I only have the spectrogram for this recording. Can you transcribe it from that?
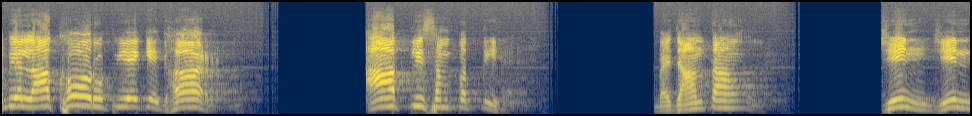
अब ये लाखों रुपए के घर आपकी संपत्ति है। मैं जानता हूँ, जिन जिन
